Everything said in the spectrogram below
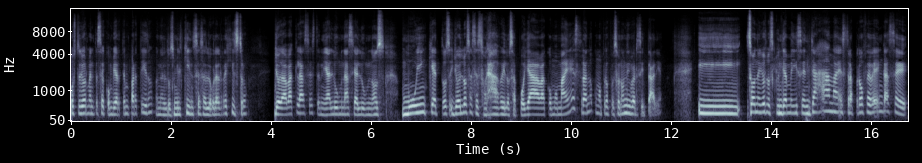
Posteriormente se convierte en partido, en el 2015 se logra el registro. Yo daba clases, tenía alumnas y alumnos muy inquietos y yo los asesoraba y los apoyaba como maestra, ¿no? como profesora universitaria. Y son ellos los que un día me dicen, ya, maestra, profe, véngase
